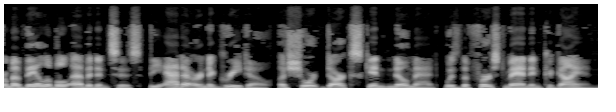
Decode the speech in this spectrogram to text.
From available evidences, the Ata or Negrito, a short dark-skinned nomad, was the first man in Cagayan.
